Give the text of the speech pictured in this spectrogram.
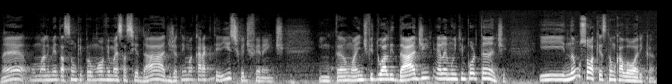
Né? Uma alimentação que promove mais saciedade, já tem uma característica diferente. Então, a individualidade ela é muito importante. E não só a questão calórica.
